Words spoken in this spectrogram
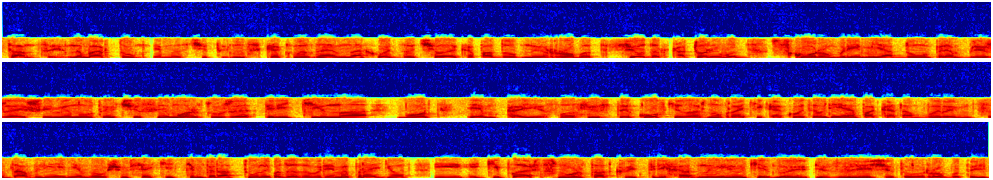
станции. На борту МС-14, как мы знаем, находится человекоподобный робот Федор, который вот в скором времени я думаю, прям в ближайшие минуты, в часы может уже перейти на борт МКС. После стыковки должно пройти какое-то время, пока там выровняется давление, ну, в общем, всякие температуры. Вот это время пройдет, и экипаж сможет открыть переходные люки, ну и извлечь этого робота и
